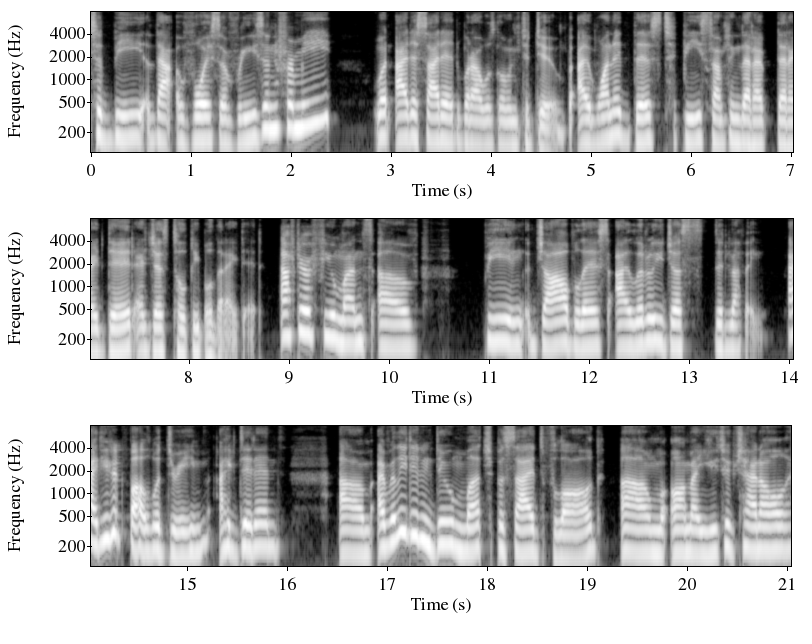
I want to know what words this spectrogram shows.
to be that voice of reason for me when I decided what I was going to do. I wanted this to be something that I that I did and just told people that I did. After a few months of being jobless, I literally just did nothing. I didn't follow a dream. I didn't um, I really didn't do much besides vlog um, on my YouTube channel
